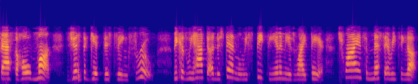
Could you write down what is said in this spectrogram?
fast a whole month just to get this thing through. Because we have to understand when we speak, the enemy is right there, trying to mess everything up.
